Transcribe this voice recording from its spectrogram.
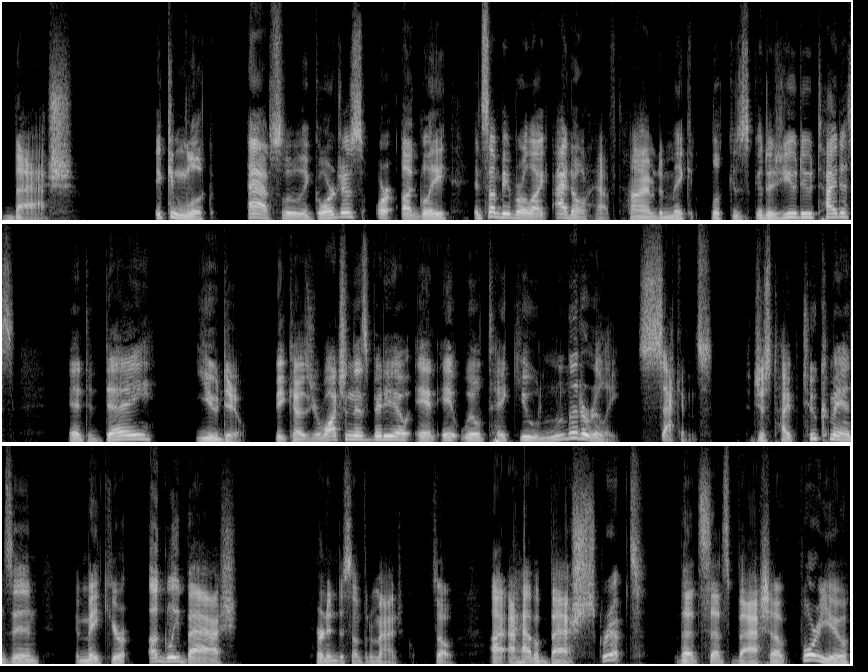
bash. It can look absolutely gorgeous or ugly. And some people are like, I don't have time to make it look as good as you do, Titus. And today you do because you're watching this video and it will take you literally seconds to just type two commands in and make your ugly bash turn into something magical. So I, I have a bash script that sets bash up for you.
